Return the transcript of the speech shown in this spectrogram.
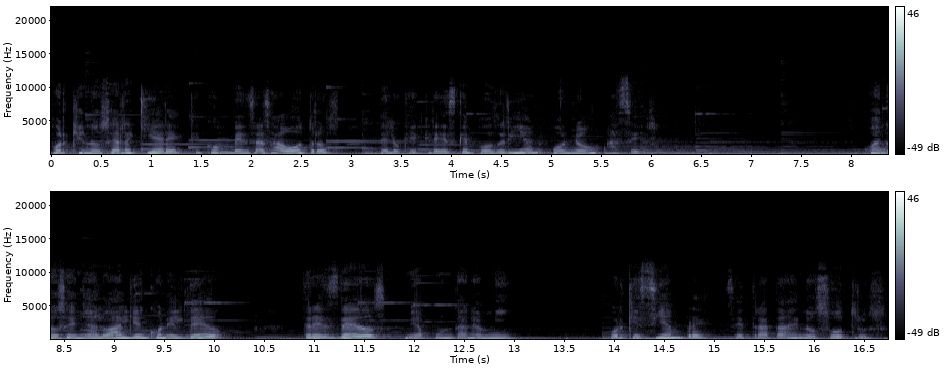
Porque no se requiere que convenzas a otros de lo que crees que podrían o no hacer. Cuando señalo a alguien con el dedo, tres dedos me apuntan a mí, porque siempre se trata de nosotros.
